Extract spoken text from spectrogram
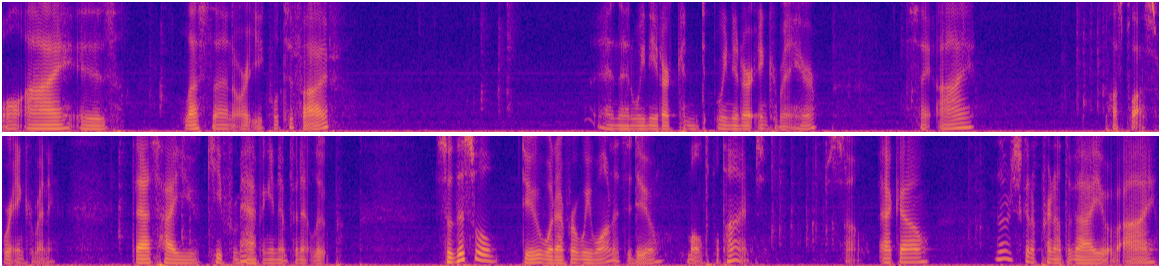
while i is less than or equal to 5 and then we need our we need our increment here. Say i plus plus. We're incrementing. That's how you keep from having an infinite loop. So this will do whatever we want it to do multiple times. So echo, and we're just going to print out the value of i.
